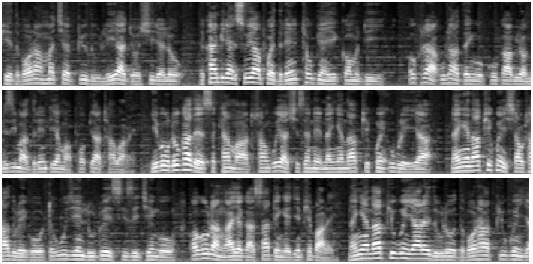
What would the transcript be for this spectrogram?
ဖြစ်သဘောထားမှတ်ချက်ပြုသူ400ကျော်ရှိတယ်လို့ရခိုင်ပြည်နယ်အစိုးရအဖွဲ့သတင်းထုတ်ပြန်ရေးကော်မတီဥက္ကဋ္ဌဦးလှသိန်းကိုကိုးကားပြီးတော့မြစည်းမသတင်းတရက်မှာဖော်ပြထားပါတယ်။မြေပုံဒုက္ခသည်စခန်းမှာ1982နိုင်ငံသားဖြစ်ခွင့်ဥပဒေအရနိုင်ငံသားဖြစ်ခွင့်လျှောက်ထားသူတွေကိုတဦးချင်းလူတွေ့စီစစ်ခြင်းကိုဩဂုတ်လ9ရက်ကစတင်ခဲ့ခြင်းဖြစ်ပါတယ်။နိုင်ငံသားပြုခွင့်ရတဲ့သူလို့သဘောထားပြုခွင့်ရ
